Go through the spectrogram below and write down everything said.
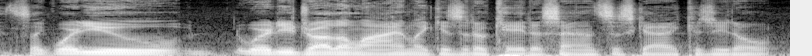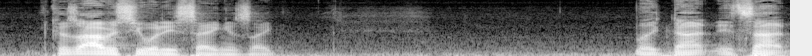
It's like where do you where do you draw the line? Like, is it okay to silence this guy because you don't? Because obviously, what he's saying is like, like not it's not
